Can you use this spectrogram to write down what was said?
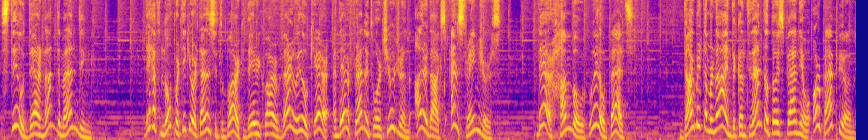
Still, they are not demanding. They have no particular tendency to bark, they require very little care and they are friendly toward children, other dogs and strangers. They are humble, little pets. Dog breed number 9, the Continental Toy Spaniel or Papillon.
